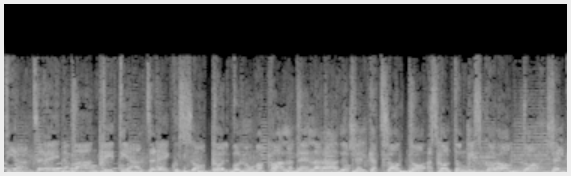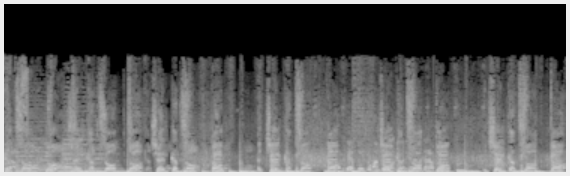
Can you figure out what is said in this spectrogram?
Ti alzerei davanti, ti alzerei qui sotto Il volume a palla della radio c'è il cazzotto Ascolta un disco rotto, c'è il cazzotto C'è il cazzotto, c'è il cazzotto c'è il cazzotto, c'è il cazzotto, c'è il cazzotto,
